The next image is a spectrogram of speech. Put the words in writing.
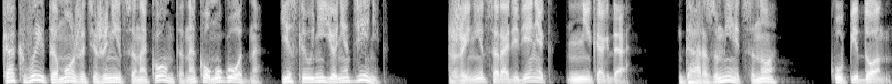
Как вы-то можете жениться на ком-то, на ком угодно, если у нее нет денег? Жениться ради денег — никогда. Да, разумеется, но... «Купидон»,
